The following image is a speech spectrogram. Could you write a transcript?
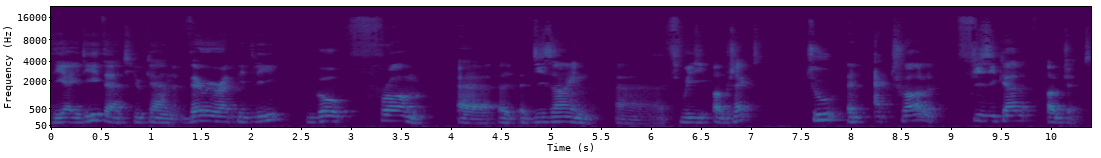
the idea that you can very rapidly go from uh, a, a, design 3D uh, object to an actual physical object.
